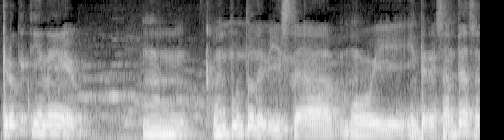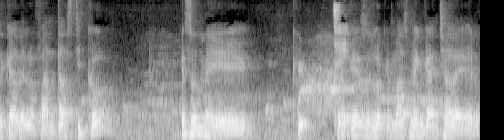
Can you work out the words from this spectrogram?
Creo que tiene un punto de vista muy interesante acerca de lo fantástico. Eso me... Creo que eso es lo que más me engancha de él.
